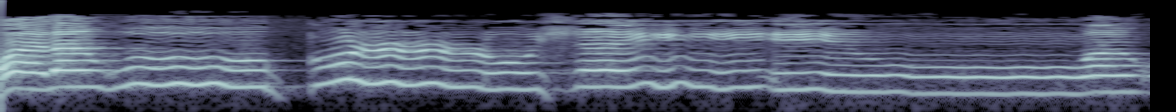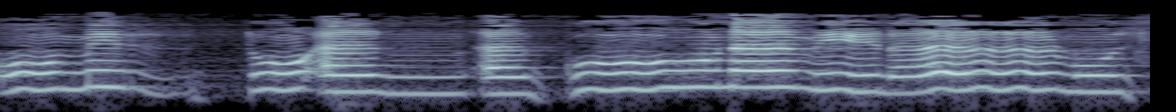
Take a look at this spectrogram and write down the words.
وله كل شيء وأمرت أن أكون من المسلمين.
